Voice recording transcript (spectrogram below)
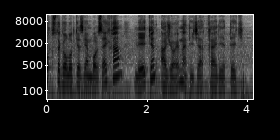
9 ta gol o'tkazgan bo'lsak ham lekin ajoyib natija qayd etdik.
